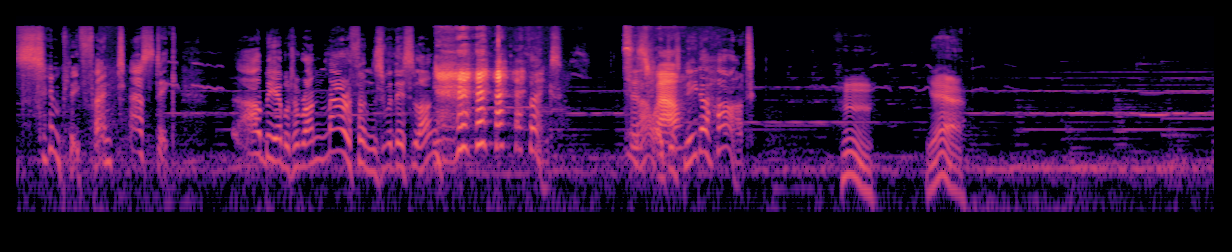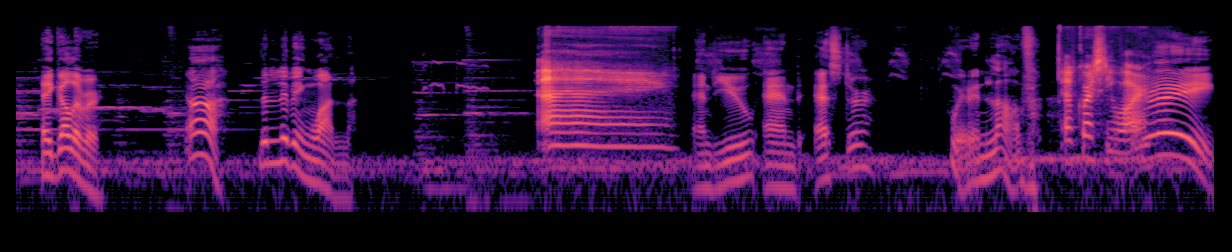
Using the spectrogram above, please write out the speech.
Simply fantastic. I'll be able to run marathons with this lung. Thanks. This is now wow. I just need a heart. Hmm. Yeah. Hey, Gulliver. Ah, the living one. I... And you and Esther? We're in love. Of course you are. Great!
